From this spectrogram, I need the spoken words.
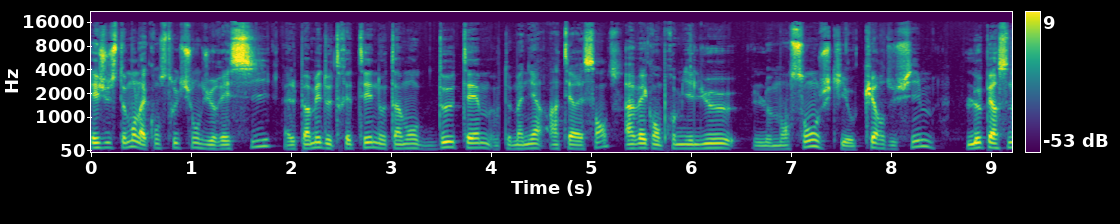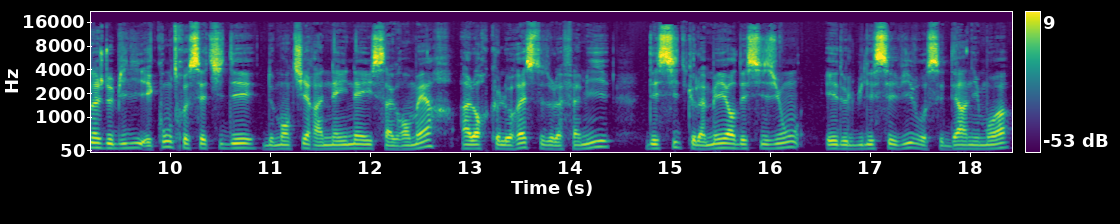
Et justement, la construction du récit, elle permet de traiter notamment deux thèmes de manière intéressante, avec en premier lieu le mensonge qui est au cœur du film. Le personnage de Billy est contre cette idée de mentir à Ney sa grand-mère, alors que le reste de la famille décide que la meilleure décision et de lui laisser vivre ses derniers mois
